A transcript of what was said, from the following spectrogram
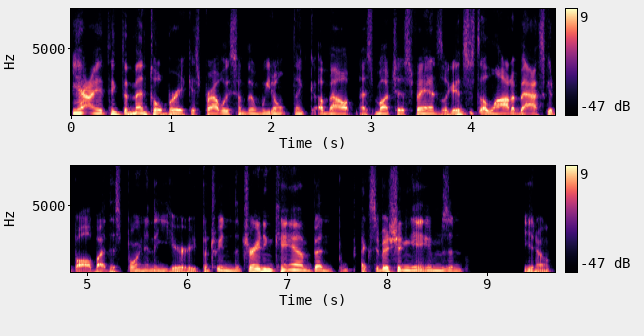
Yeah, I think the mental break is probably something we don't think about as much as fans. Like it's just a lot of basketball by this point in the year between the training camp and exhibition games and you know,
